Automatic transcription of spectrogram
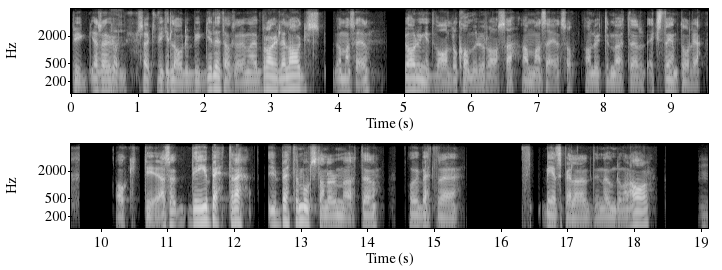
bygger, alltså hur, vilket lag du bygger lite också. Broilerlag, om man säger, då har du inget val, då kommer du rasa om man säger så. Om du inte möter extremt dåliga. Och det, alltså, det är ju bättre, ju bättre motståndare du möter och ju bättre medspelare dina ungdomar har. Mm.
